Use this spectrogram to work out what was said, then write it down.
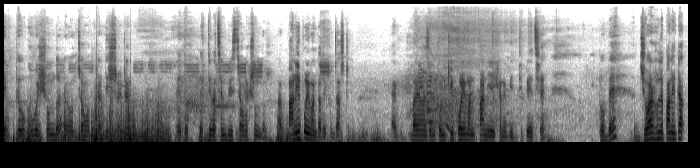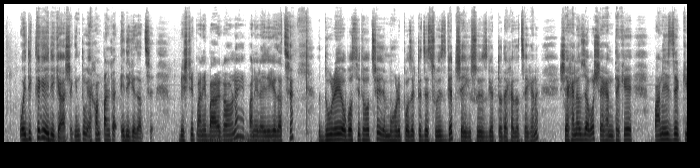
দেখতেও খুবই সুন্দর এবং চমৎকার দৃশ্য এটা। এই তো, দেখতে পাচ্ছেন ব্রিজটা অনেক সুন্দর। আর পানির পরিমাণটা দেখুন জাস্ট একবার ইমাজিন কোন কী পরিমাণ পানি এখানে বৃদ্ধি পেয়েছে। তবে জোয়ার হলে পানিটা ওই দিক থেকে এইদিকে আসে, কিন্তু এখন পানিটা এদিকে যাচ্ছে। বৃষ্টির পানি বাড়ার কারণে পানিটা এদিকে যাচ্ছে। দূরে অবস্থিত হচ্ছে যে মোহরি প্রজেক্টের যে সুইচ গেট, সেই সুইচ গেটটা দেখা যাচ্ছে এখানে। সেখানেও যাব। সেখান থেকে পানির যে কী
